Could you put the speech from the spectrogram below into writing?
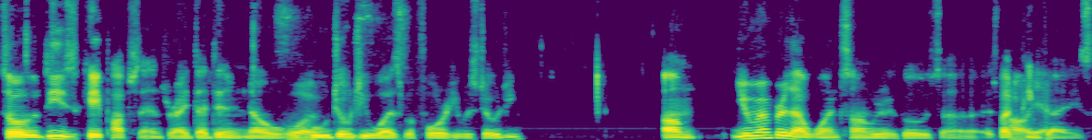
So these K-pop fans, right, that didn't know What? who Joji was before he was Joji. Um, you remember that one song where it goes, uh, it's by Oh, Pink yeah. Guy, and he's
